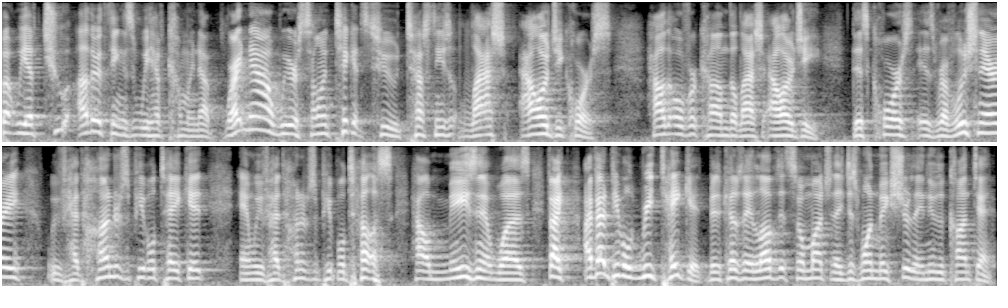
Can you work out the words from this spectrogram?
But we have two other things we have coming up. Right now, we are selling tickets to Tusney's lash allergy course, how to overcome the lash allergy. This course is revolutionary. We've had hundreds of people take it, and we've had hundreds of people tell us how amazing it was. In fact, I've had people retake it because they loved it so much and they just want to make sure they knew the content.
